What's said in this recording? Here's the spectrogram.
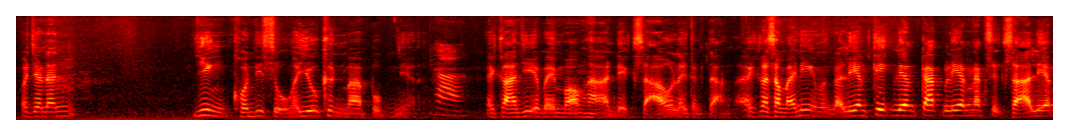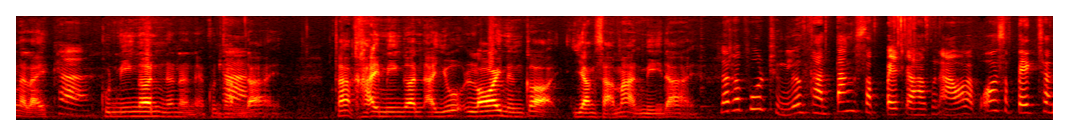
เพราะฉะนั้นยิ่งคนที่สูงอายุขึ้นมาปุ๊บเนี่ยค่ะไอการที่จะไปมองหาเด็กสาวอะไรต่างๆ ไอ้ก็สมัยนี้มันก็เลี้ยงกิ๊กเลี้ยงกักเลี้ยงนักศึกษาเลี้ยงอะไรค่ะคุณมีเงินเท่านั้นเนี่ยคุณทำค่ะได้ ถ้าใครมีเงินอายุร้อยหนึ่งก็ยังสามารถมีได้แล้วถ้าพูดถึงเรื่องการตั้งสเปคอะคะคุณอาว่าแบบโอ้สเปคฉัน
